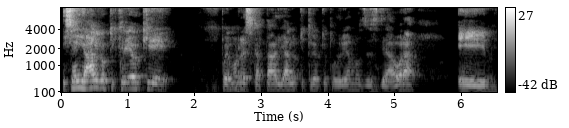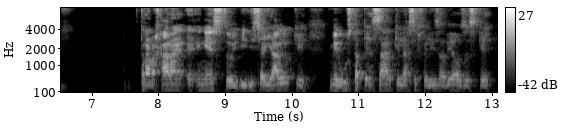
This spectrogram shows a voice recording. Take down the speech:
Y si hay algo que creo que podemos rescatar y algo que creo que podríamos desde ahora eh, trabajar en esto, y, si hay algo que me gusta pensar que le hace feliz a Dios, es que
